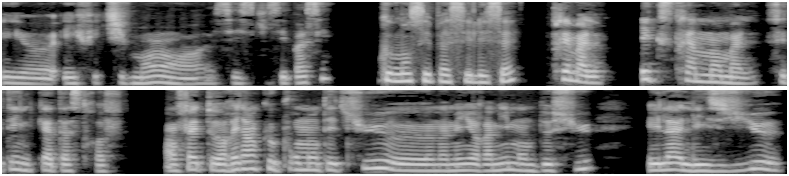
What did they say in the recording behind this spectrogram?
Et, et effectivement, c'est ce qui s'est passé. Comment s'est passé l'essai? Très mal, extrêmement mal. C'était une catastrophe. En fait, rien que pour monter dessus, ma meilleure amie monte dessus. Et là, les yeux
